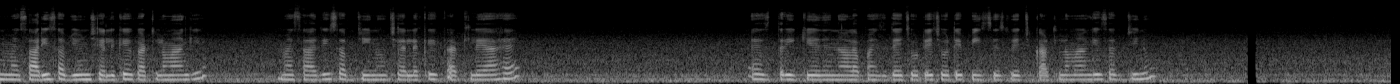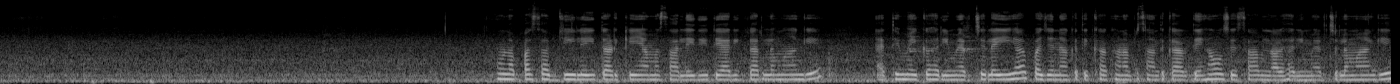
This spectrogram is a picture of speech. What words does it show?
ਮੈਂ ਸਾਰੀ ਸਬਜ਼ੀ ਨੂੰ ਛਿੱਲ ਕੇ ਕੱਟ ਲਵਾਂਗੀ। ਮੈਂ ਸਾਰੀ ਸਬਜ਼ੀ ਨੂੰ ਛਿੱਲ ਕੇ ਕੱਟ ਲਿਆ ਹੈ। ਇਸ ਤਰੀਕੇ ਦੇ ਨਾਲ ਆਪਾਂ ਇਸ ਦੇ ਛੋਟੇ-ਛੋਟੇ ਪੀਸਸ ਵਿੱਚ ਕੱਟ ਲਵਾਂਗੇ ਸਬਜ਼ੀ ਨੂੰ। ਹੁਣ ਆਪਾਂ ਸਬਜ਼ੀ ਲਈ ਤੜਕੇ ਜਾਂ ਮਸਾਲੇ ਦੀ ਤਿਆਰੀ ਕਰ ਲਵਾਂਗੇ। ਇੱਥੇ ਮੈਂ ਇੱਕ ਹਰੀ ਮਿਰਚ ਲਈ ਹੈ ਆਪਾਂ ਜਿੰਨਾ ਕੁ ਤਿੱਖਾ ਖਾਣਾ ਪਸੰਦ ਕਰਦੇ ਹਾਂ, ਉਸ ਹਿਸਾਬ ਨਾਲ ਹਰੀ ਮਿਰਚ ਲਵਾਂਗੇ।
